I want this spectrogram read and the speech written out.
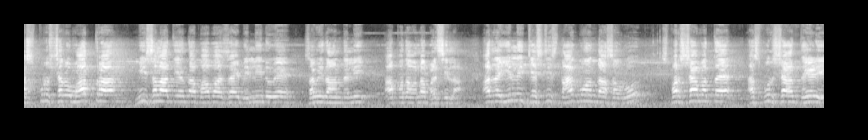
ಅಸ್ಪೃಶ್ಯರು ಮಾತ್ರ ಮೀಸಲಾತಿ ಅಂತ ಬಾಬಾ ಸಾಹೇಬ್ ಎಲ್ಲಿನೂ ಸಂವಿಧಾನದಲ್ಲಿ ಆ ಪದವನ್ನು ಬಳಸಿಲ್ಲ. ಆದರೆ ಇಲ್ಲಿ ಜಸ್ಟಿಸ್ ನಾಗಮೋಹನ್ ದಾಸ್ ಅವರು ಸ್ಪರ್ಶ ಮತ್ತು ಅಸ್ಪೃಶ್ಯ ಅಂತ ಹೇಳಿ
